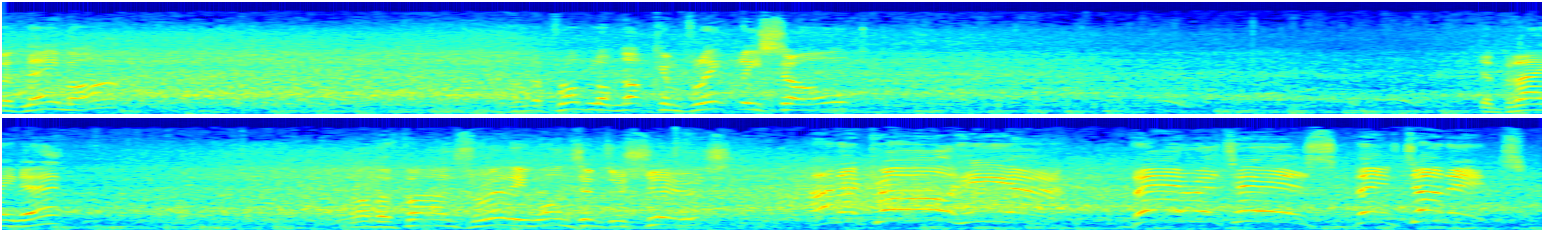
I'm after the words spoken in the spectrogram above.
With Neymar. And the problem not completely solved. De Bruyne. Well, the fans really want him to shoot. And a goal here! There it is! They've done it!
